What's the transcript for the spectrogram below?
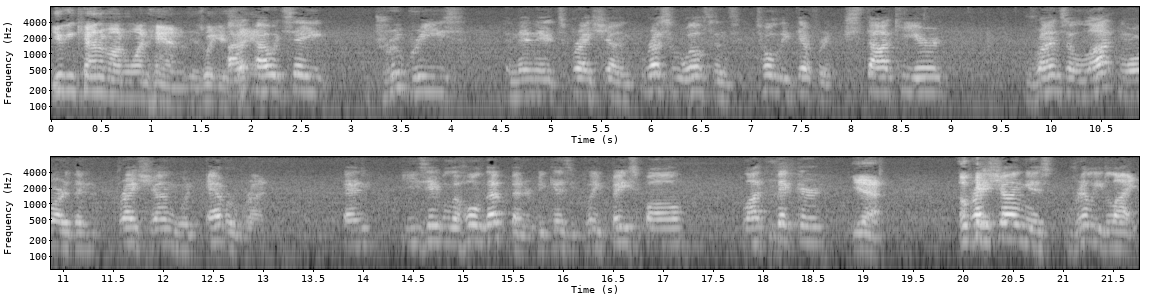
You can count them on one hand, is what you're I, saying. I would say Drew Brees, and then it's Bryce Young. Russell Wilson's totally different. Stockier, runs a lot more than Bryce Young would ever run. And he's able to hold up better because he played baseball, a lot thicker. yeah. Okay. Bryce Young is really light.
